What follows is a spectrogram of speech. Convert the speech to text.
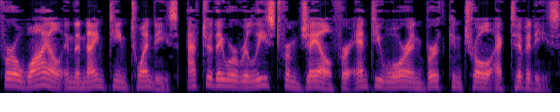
For a while in the 1920s, after they were released from jail for anti-war and birth control activities,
